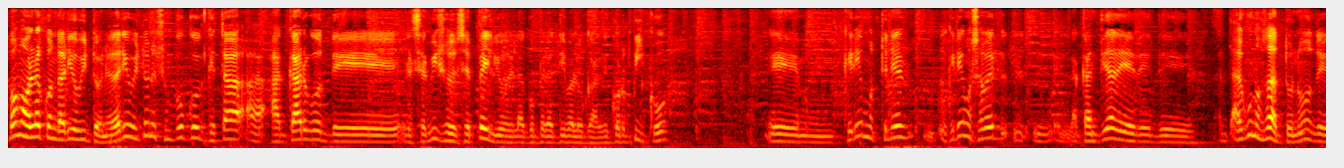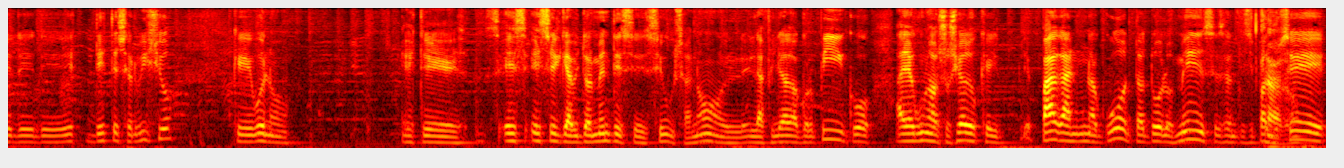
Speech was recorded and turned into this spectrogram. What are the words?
vamos a hablar con Darío Vitone. Darío Vitone es un poco el que está a, cargo del servicio de sepelio de la cooperativa local, de Corpico. Em, queríamos tener, queríamos saber la cantidad de, algunos datos, ¿no? De, de, este servicio que, bueno, este es, es, el que habitualmente se, se usa, ¿no? El, afiliado a Corpico. Hay algunos asociados que pagan una cuota todos los meses, anticipándose.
